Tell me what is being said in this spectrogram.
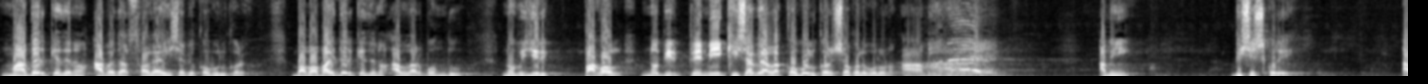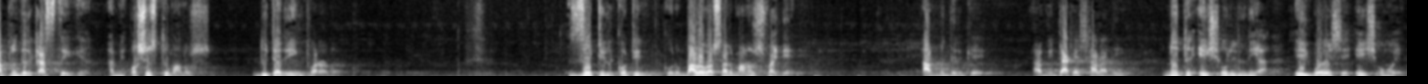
মাদেরকে যেন আবেদা সলা হিসেবে কবুল করে। বাবা ভাইদেরকে যেন আল্লাহর বন্ধু, নবীজির পাগল, নবীর প্রেমিক হিসাবে আল্লাহ কবুল করে সকলে বলুন আমি আমি বিশেষ করে আপনাদের কাছ থেকে, আমি অসুস্থ মানুষ দুটা রিং পরানো। জটিল, কঠিন, কোনো ভালোবাসার মানুষ পাইলে আপনাদেরকে আমি ডাকে সাড়া দিই। নয়তো এই শরীর নিয়ে, এই বয়সে, এই সময়ে,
